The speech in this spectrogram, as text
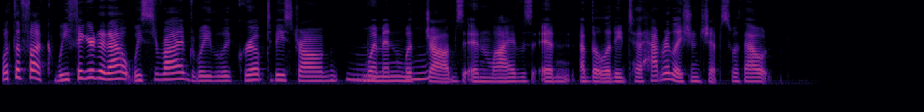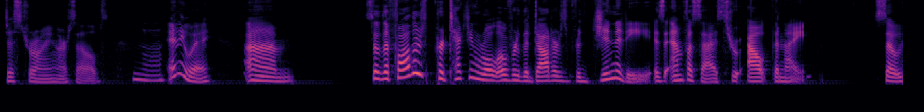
what the fuck? We figured it out. We survived. We like, grew up to be strong Mhm, women with mhm. jobs and lives and ability to have relationships without destroying ourselves. Mhm. Anyway, um, so the father's protecting role over the daughter's virginity is emphasized throughout the night. So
